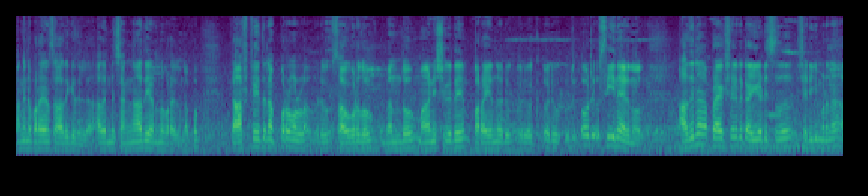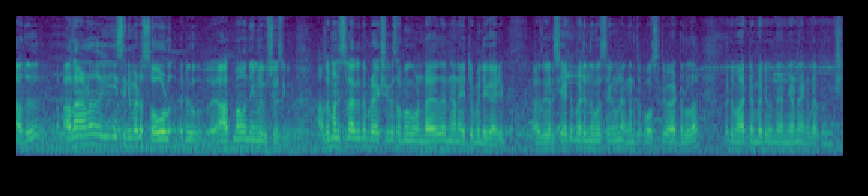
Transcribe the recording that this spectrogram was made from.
അങ്ങനെ പറയാൻ സാധിക്കത്തില്ല. അതിന്റെ ചങ്ങാതിയാണെന്ന് പറയുന്നുണ്ട്. അപ്പം രാഷ്ട്രീയത്തിനപ്പുറമുള്ള ഒരു സൗഹൃദവും ബന്ധവും മാനുഷികതയും പറയുന്ന ഒരു ഒരു ഒരു ഒരു- സീനായിരുന്നു അത്. അതിന് പ്രേക്ഷകർ കൈയടിച്ചത് ശരിക്കും പറഞ്ഞാൽ അത് അതാണ് ഈ സിനിമയുടെ സോൾ ഒരു ആത്മാവെന്ന് നിങ്ങൾ വിശ്വസിക്കും അത് മനസ്സിലാക്കുന്ന പ്രേക്ഷക സമൂഹം ഉണ്ടായത് തന്നെയാണ് ഏറ്റവും വലിയ കാര്യം. അത് തീർച്ചയായിട്ടും വരും ദിവസങ്ങളിൽ അങ്ങനത്തെ പോസിറ്റീവായിട്ടുള്ള ഒരു മാറ്റം വരുമെന്ന് തന്നെയാണ് ഞങ്ങളുടെ പ്രതീക്ഷ.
